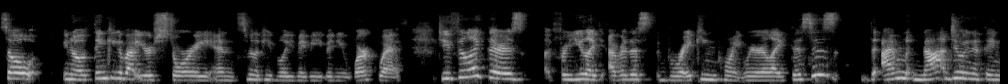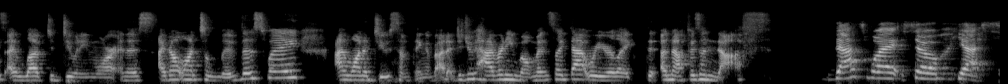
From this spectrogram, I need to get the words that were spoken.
so you know thinking about your story and some of the people you maybe even you work with do you feel like there's for you like ever this breaking point where you're like this is i'm not doing the things i love to do anymore and this i don't want to live this way. I want to do something about it. Did you have any moments like that where you're like enough is enough that's why so yes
